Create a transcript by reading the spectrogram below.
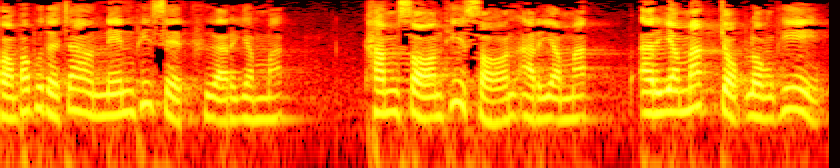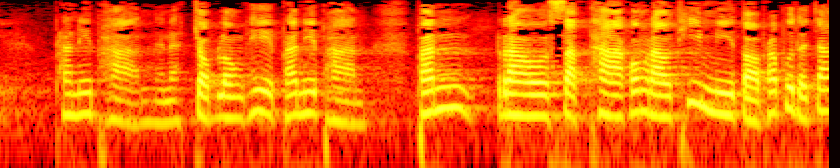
ของพระพุทธเจ้าเน้นพิเศษคืออริยมรรค คำสอนที่สอนอริยมรรคอริยมรรคจบลงที่พระนิพพานเนี่ยนะจบลงที่พระนิพพาน เพราะเราศรัทธาของเราที่มีต่อพระพุทธเจ้า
